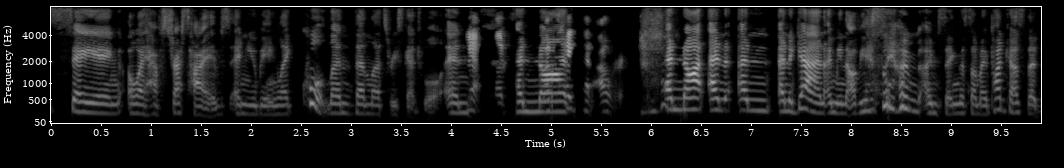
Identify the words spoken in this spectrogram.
saying oh i have stress hives and you being like cool then then let's reschedule and yeah, and not take that hour. and not and and and again i mean obviously i'm i'm saying this on my podcast that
